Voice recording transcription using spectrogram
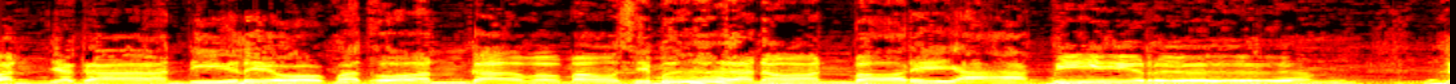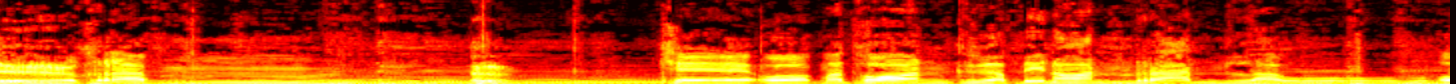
บรรยากาศดีเลยออกมาทอนกาวเมาสิเมื่อนอนบ่ได้อยากมีเรื่องเด้อครับ แค่ออกมาทอนเกือบได้นอนร้านเหล้า อ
